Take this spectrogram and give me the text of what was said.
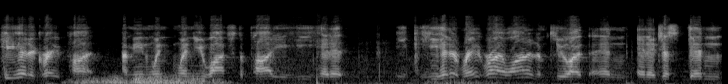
he hit a great putt. I mean, when when you watch the putt, he, hit it. He, he hit it right where I wanted him to, I, and and it just didn't.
